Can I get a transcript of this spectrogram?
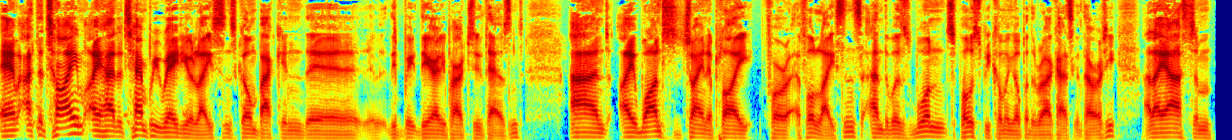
Um, at the time, I had a temporary radio license going back in the the, the early part of 2000. And I wanted to try and apply for a full license, and there was one supposed to be coming up with the Broadcasting Authority. And I asked him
